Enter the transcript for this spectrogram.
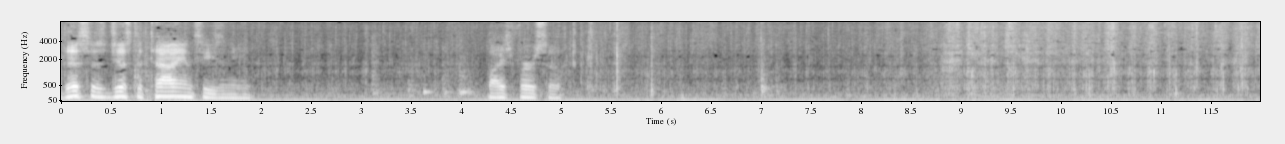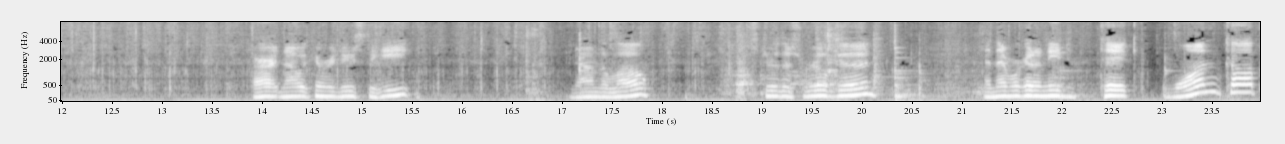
this is just Italian seasoning. Vice versa. Alright, now we can reduce the heat down to low. Stir this real good. And then we're going to need to take one cup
